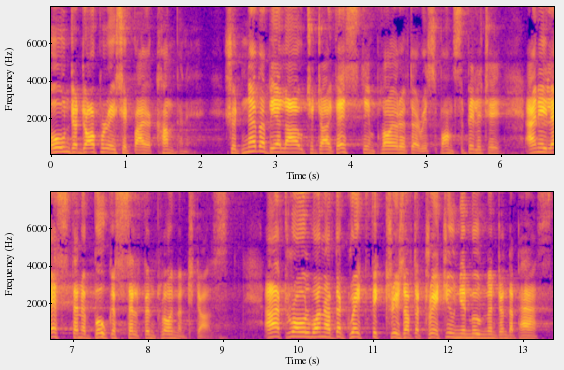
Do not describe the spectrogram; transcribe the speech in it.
owned and operated by a company should never be allowed to divest the employer of their responsibility any less than a bogus self employment does. After all, one of the great victories of the trade union movement in the past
